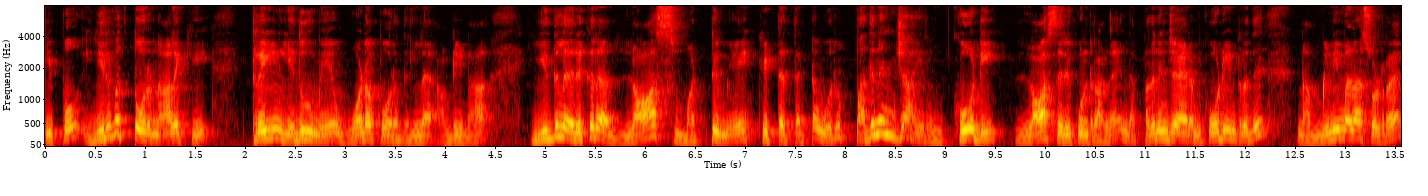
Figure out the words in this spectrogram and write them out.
இப்போது இருபத்தோரு நாளைக்கு ட்ரெயின் எதுவுமே ஓட போகிறதில்ல அப்படின்னா இதில் இருக்கிற லாஸ் மட்டுமே கிட்டத்தட்ட ஒரு பதினஞ்சாயிரம் கோடி லாஸ் இருக்குன்றாங்க. இந்த பதினஞ்சாயிரம் கோடின்றது நான் மினிமலாக சொல்கிறேன்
